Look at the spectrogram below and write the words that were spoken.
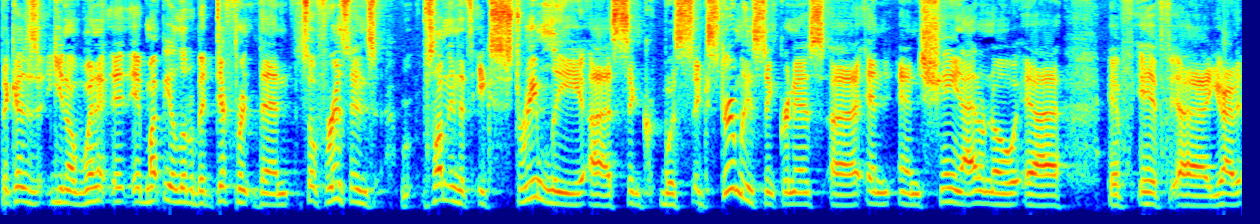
because you know when it, it, might be a little bit different than so. For instance, something that's extremely synch- was extremely synchronous, and and Shane, I don't know uh, if if uh, you have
